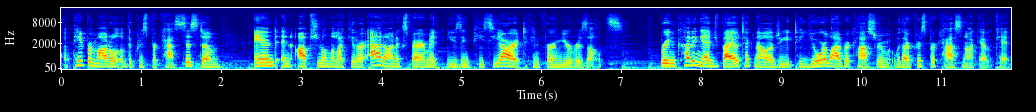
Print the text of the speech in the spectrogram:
a paper model of the CRISPR-Cas system, and an optional molecular add-on experiment using PCR to confirm your results. Bring cutting-edge biotechnology to your lab or classroom with our CRISPR-Cas Knockout Kit.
